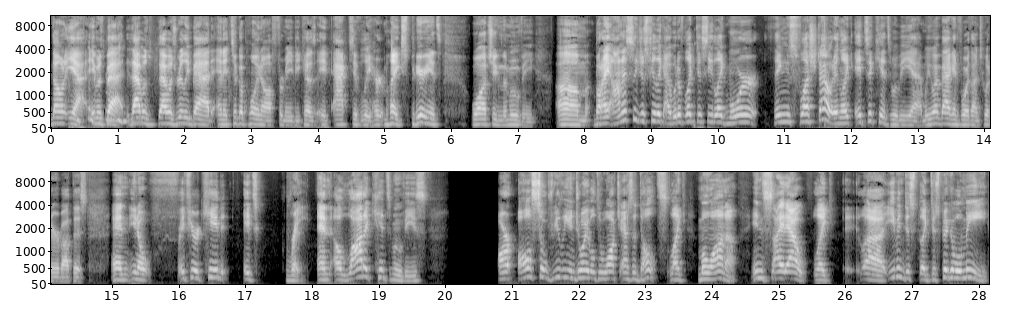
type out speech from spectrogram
don't. Yeah, it was bad. that was that was really bad, and it took a point off for me because it actively hurt my experience watching the movie. Um, but I honestly just feel like I would have liked to see like more things fleshed out, and like it's a kids movie. Yeah, we went back and forth on Twitter about this, and you know, if you're a kid, it's great, and a lot of kids movies are also really enjoyable to watch as adults, like Moana Inside Out, like uh, even just like Despicable Me,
